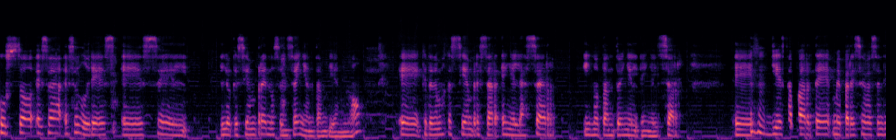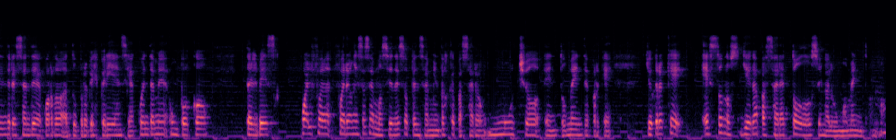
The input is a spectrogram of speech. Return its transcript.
Justo esa, esa durez es lo que siempre nos enseñan también, ¿no? Eh, que tenemos que siempre estar en el hacer y no tanto en el, en el ser. Eh, y esta parte me parece bastante interesante de acuerdo a tu propia experiencia. Cuéntame un poco, tal vez, cuáles fueron esas emociones o pensamientos que pasaron mucho en tu mente, porque yo creo que esto nos llega a pasar a todos en algún momento, ¿no?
